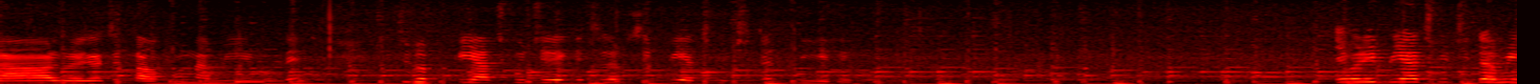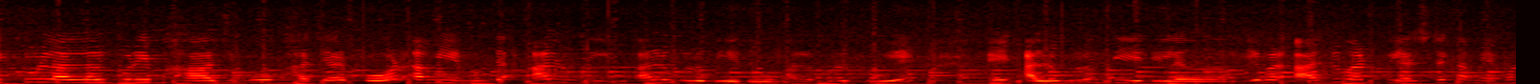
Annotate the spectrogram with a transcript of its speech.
লাল হয়ে গেছে। তখন আমি এর মধ্যে কিছুটা পেঁয়াজ কুচি রেখেছিলাম, সেই পেঁয়াজ কুচিটা দিয়ে দেবো। এবার এই পেঁয়াজ কুচিটা আমি একটু লাল লাল করে ভাজবো। ভাজার পর আমি এর মধ্যে আলু দিই আলুগুলো দিয়ে দেবো ভালো করে ধুয়ে। এই আলুগুলো দিয়ে দিলাম। এবার আলু আর পেঁয়াজটাকে আমি এখন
